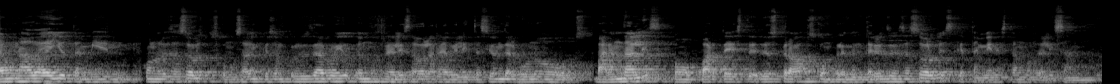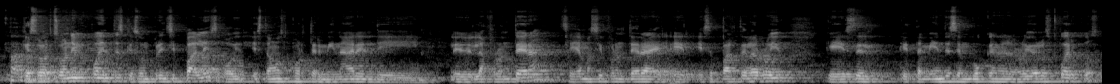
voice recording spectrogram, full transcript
Aunado a ello también con los desastres, pues como saben que son cruces de arroyo, hemos realizado la rehabilitación de algunos barandales como parte de, este, de esos trabajos complementarios de desasolves que también estamos realizando. Que son, son en puentes que son principales. Hoy estamos por terminar el de, la frontera, se llama así frontera esa parte del arroyo, que es el que también desemboca en el arroyo de los puercos.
